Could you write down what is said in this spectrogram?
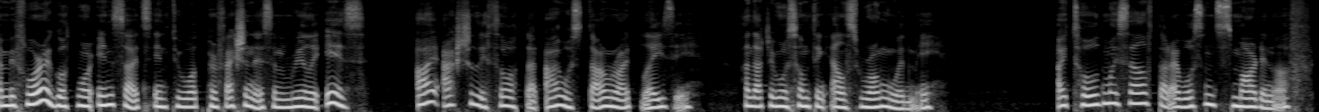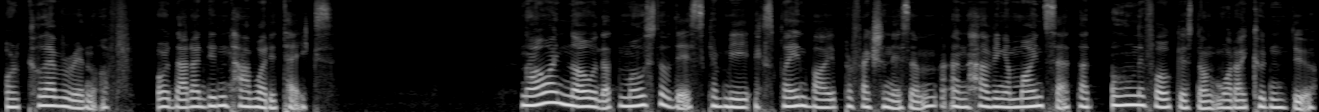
And before I got more insights into what perfectionism really is, I actually thought that I was downright lazy and that there was something else wrong with me. I told myself that I wasn't smart enough or clever enough or that I didn't have what it takes. Now I know that most of this can be explained by perfectionism and having a mindset that only focused on what I couldn't do.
